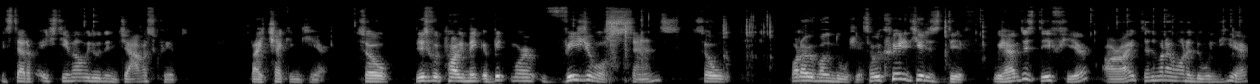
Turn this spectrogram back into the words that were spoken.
Instead of HTML, we do it in JavaScript by checking here. So this would probably make a bit more visual sense. So what are we going to do here? So we created here this div. We have this div here, all right? Then what I want to do in here,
